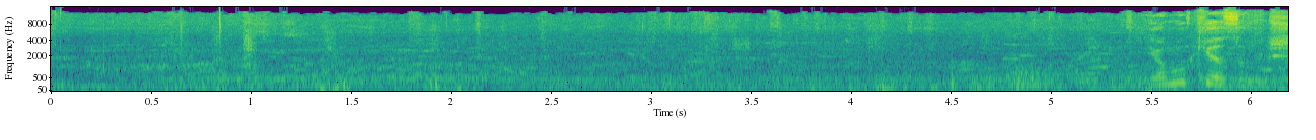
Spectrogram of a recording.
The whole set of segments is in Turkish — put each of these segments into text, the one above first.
Yamuk yazılmış.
